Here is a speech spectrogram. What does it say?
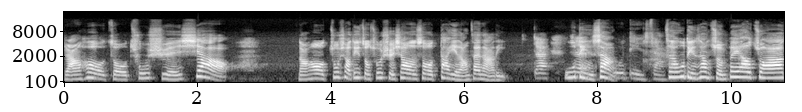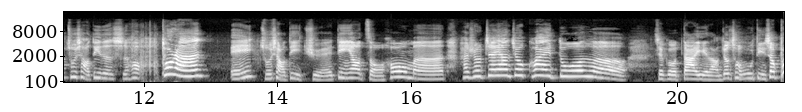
然后走出学校，然后猪小弟走出学校的时候，大野狼在哪里？在屋顶上。屋顶上。在屋顶上准备要抓猪小弟的时候，突然，诶，猪小弟决定要走后门，他说这样就快多了。结果大野狼就从屋顶上砰。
